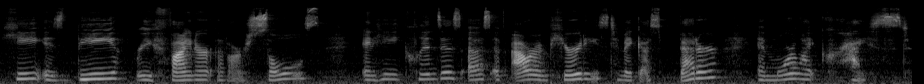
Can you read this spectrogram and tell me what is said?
He is the refiner of our souls and He cleanses us of our impurities to make us better and more like Christ.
